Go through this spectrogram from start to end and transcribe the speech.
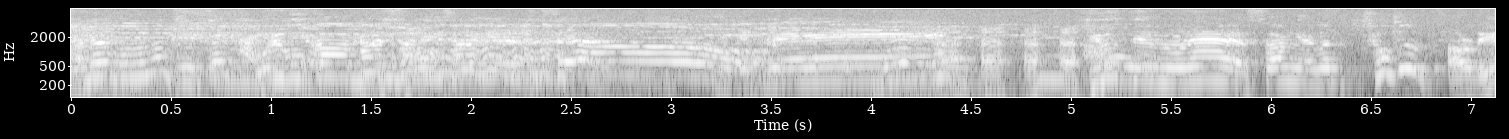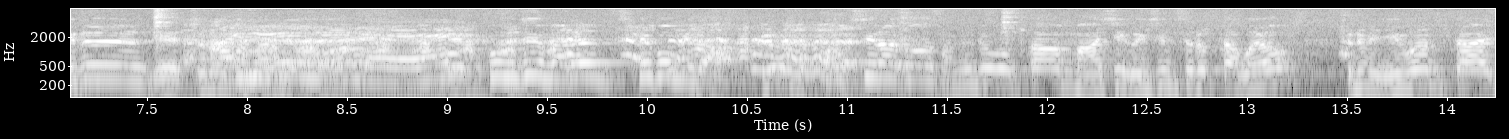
전화번호는 진짜 우리 꽃감 많이 많이 사랑해주세요. 기후 때문에 수확량은 조금 어리를 예, 줄어들고요. 예, 품질만은 최고입니다. 혹시라도 상주곡감 맛이 의심스럽다고요? 그러면 이번 달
